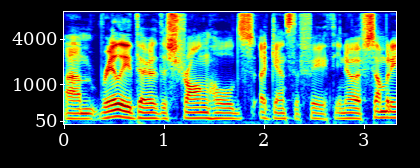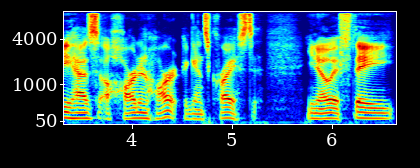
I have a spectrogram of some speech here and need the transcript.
Um, really, they're the strongholds against the faith. You know, if somebody has a hardened heart against Christ, you know, if they.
